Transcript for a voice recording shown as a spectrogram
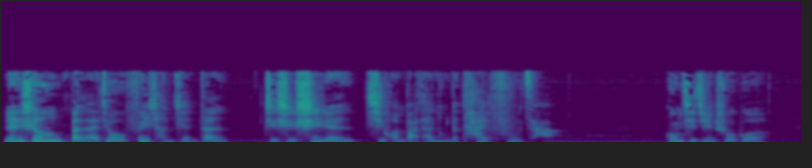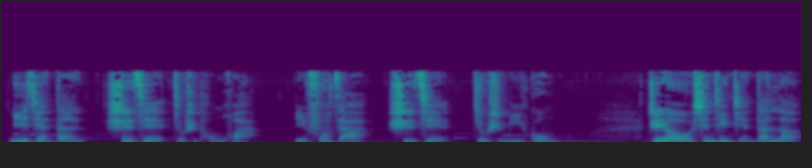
人生本来就非常简单，只是世人喜欢把它弄得太复杂。宫崎骏说过：“你简单，世界就是童话；你复杂，世界就是迷宫。只有心境简单了，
